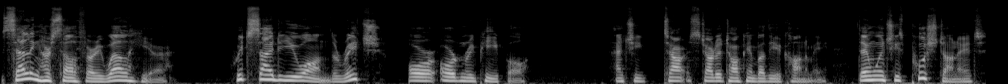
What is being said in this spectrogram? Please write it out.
selling herself very well here. Which side are you on, the rich or ordinary people? And she tar- started talking about the economy. Then when she's pushed on it,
